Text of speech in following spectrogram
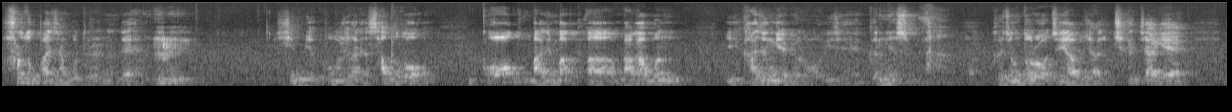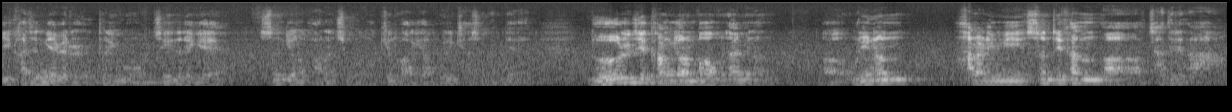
하루도 빠지지 않고 들었는데 심지어 부부간에 사고도 꼭 마지막 어, 마감은 이 가정 예배로 이제 끝냈습니다. 그 정도로 저희 아버지 아주 철저하게 이 가정 예배를 드리고 저희들에게 성경을 가르치고도 기도하게 하고 이렇게 하셨는데 늘 이제 강조하는 바가 뭐냐면은 어, 우리는 하나님이 선택한 어, 자들이다.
